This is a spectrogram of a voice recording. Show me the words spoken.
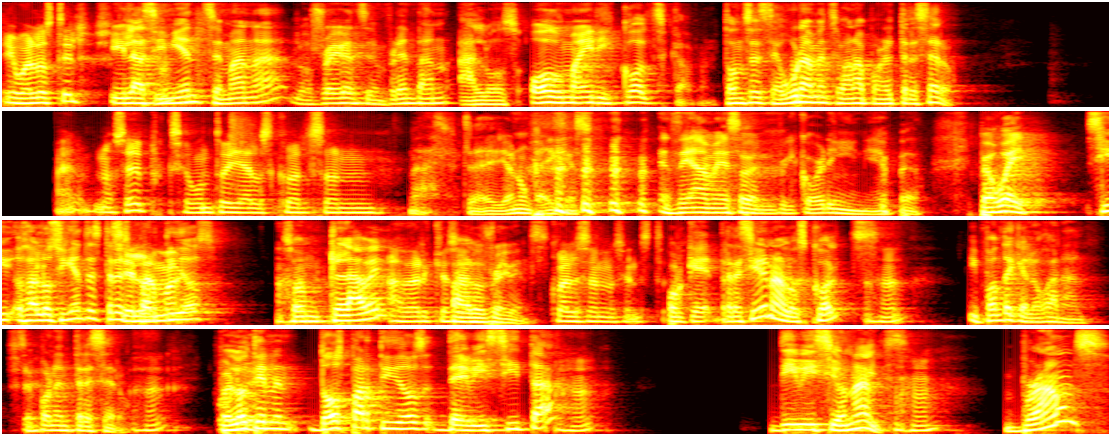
Igual los Steelers. Y la siguiente semana, los Ravens se enfrentan a los Almighty Colts, cabrón. Entonces, seguramente se van a poner 3-0. Bueno, no sé, porque según tú ya los Colts son. Nah, yo nunca dije eso. Enséñame eso en recording y ni de pedo. Pero, güey, sí, o sea, los siguientes tres partidos son clave A ver qué para son. los Ravens. ¿Cuáles son los siguientes? Porque reciben a los Colts Ajá. y ponte que lo ganan. Se ponen 3-0. Ajá. Pues luego tienen dos partidos de visita Ajá. Divisionales. Ajá. Browns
